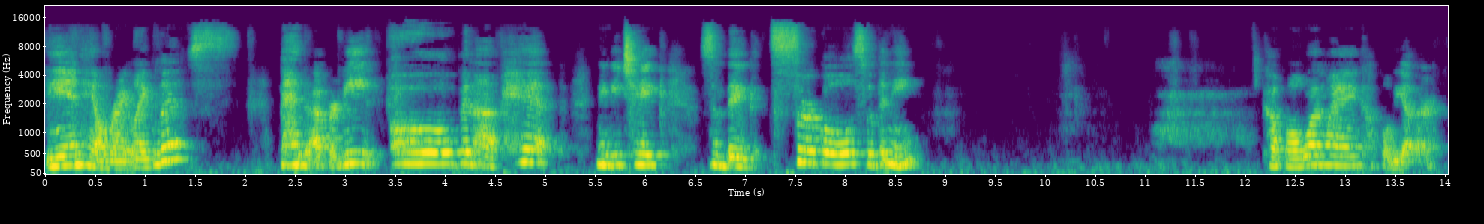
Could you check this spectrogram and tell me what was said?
Inhale, right leg lifts. Bend upper knee, open up hip. Maybe take some big circles with the knee. Couple one way, couple the other.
